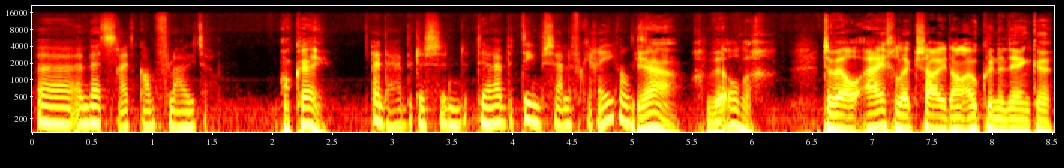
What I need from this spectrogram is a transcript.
eh, een wedstrijd kan fluiten. Oké. En daar hebben, dus een, daar hebben teams zelf geregeld. Ja, geweldig. Terwijl eigenlijk zou je dan ook kunnen denken:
